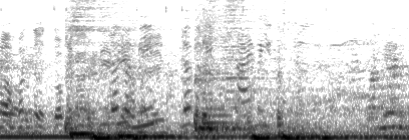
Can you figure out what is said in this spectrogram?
ก็คอนเสิร์ตจบแล้วแบบนี้แล้วแบบนี้ผู้ชายมาอยู่ตรงนี้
